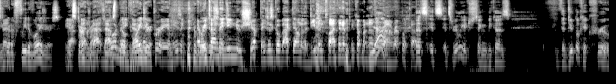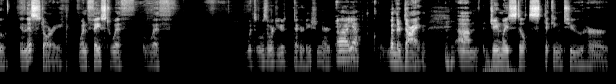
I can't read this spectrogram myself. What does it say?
instead. you've got a fleet of voyagers Yeah, like and starcraft that, that would make build that voyager make pretty amazing. Every Voyager time they need a new ship, they just go back down to the demon planet and pick up another Yeah. uh, replica. That's it's it's really interesting because the duplicate crew in this story, when faced with with what, what was the word you used? Degradation or Uh, yeah. when they're dying, Mhm. um, Janeway's still sticking to her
